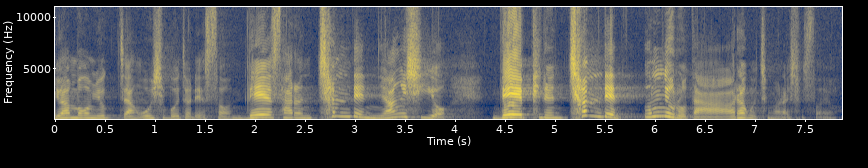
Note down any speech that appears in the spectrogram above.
요한복음 6장 55절에서 내 살은 참된 양식이요 내 피는 참된 음료로다라고 증언하셨어요.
